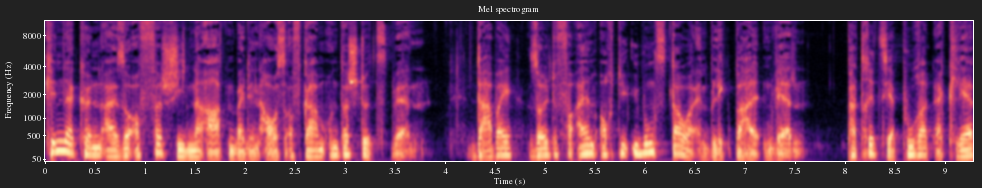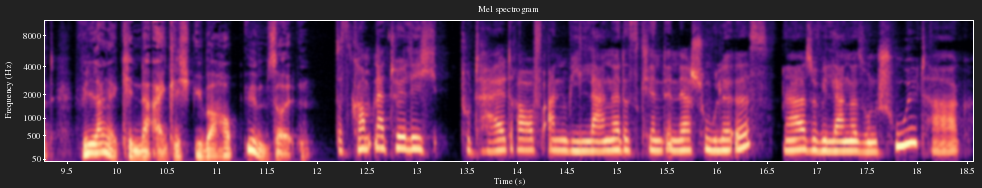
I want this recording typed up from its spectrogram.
Kinder können also auf verschiedene Arten bei den Hausaufgaben unterstützt werden. Dabei sollte vor allem auch die Übungsdauer im Blick behalten werden. Patricia Purat erklärt, wie lange Kinder eigentlich überhaupt üben sollten. Das kommt natürlich total drauf an, wie lange das Kind in der Schule ist. Ja, also wie lange so ein Schultag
